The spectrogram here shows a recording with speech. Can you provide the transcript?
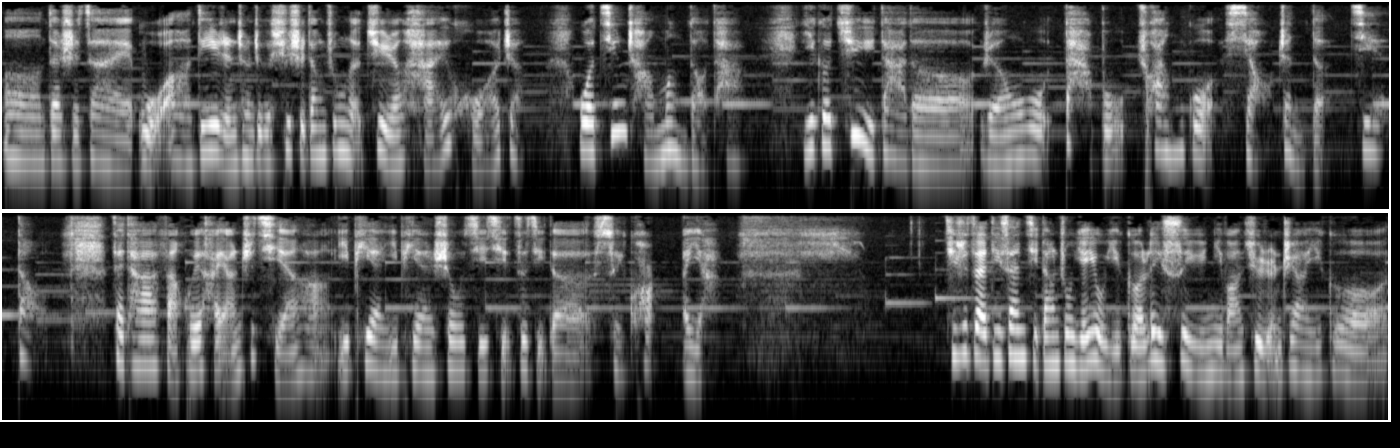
嗯，但是在我啊第一人称这个叙事当中呢，巨人还活着。我经常梦到他，一个巨大的人物大步穿过小镇的街道。在他返回海洋之前，哈，一片一片收集起自己的碎块。哎呀，其实，在第三季当中也有一个类似于溺亡巨人这样一个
